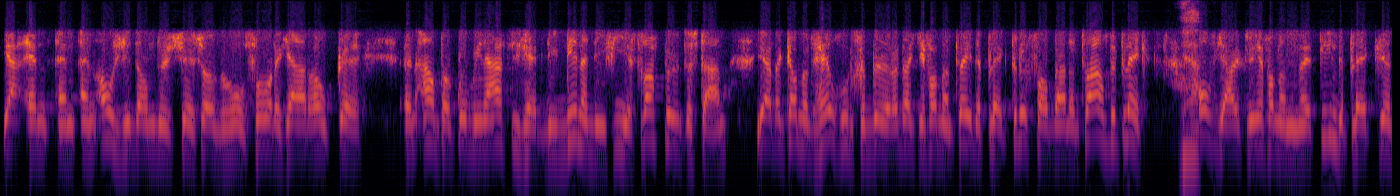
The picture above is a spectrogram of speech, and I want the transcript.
Ja, en, en, en als je dan dus, zoals bijvoorbeeld vorig jaar ook een aantal combinaties hebt die binnen die vier strafpunten staan, ja, dan kan het heel goed gebeuren dat je van een tweede plek terugvalt naar een twaalfde plek. Ja. Of juist weer van een tiende plek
